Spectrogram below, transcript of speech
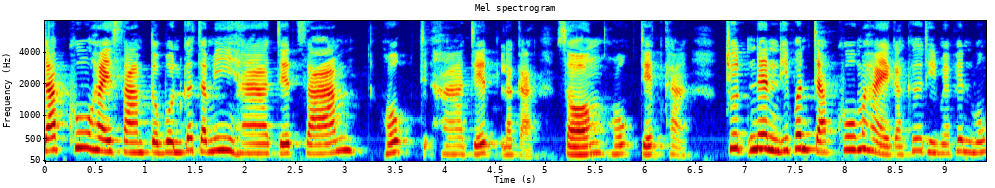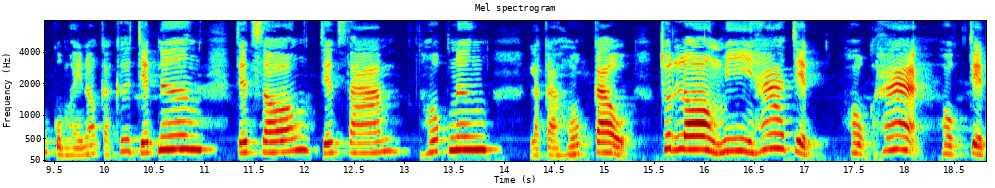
จับคู่ให้สามตัวบนก็จะมีห้าเจ็ดสามหกห้าเจ็ดแล้วก็สองหกเจ็ดค่ะ ชุดเน้นที่เพิ่นจับคู่มาให้ก็คือที่แม่เพิ่นวงกลมให้เนาะก็คือเจ็ดหนึ่งเจ็ดสองเจ็ดสามหกหนึ่งแล้วก็หกเก้าชุดรองมีห้าเจ็ดหกห้าหกเจ็ด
